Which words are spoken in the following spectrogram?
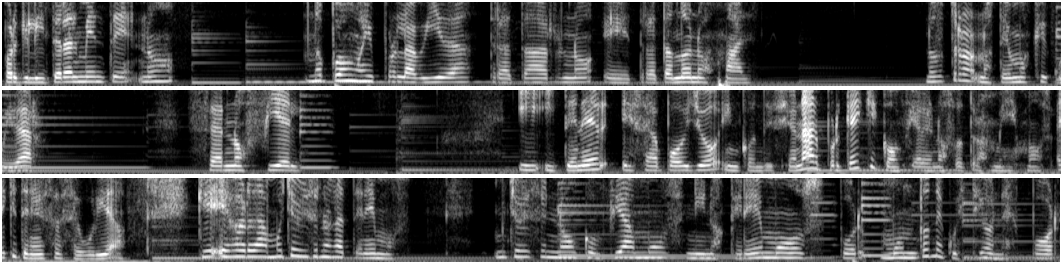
porque literalmente no, no podemos ir por la vida tratarnos, eh, tratándonos mal. Nosotros nos tenemos que cuidar. sernos fiel y, tener ese apoyo incondicional, porque hay que confiar en nosotros mismos, hay que tener esa seguridad, que es verdad, muchas veces no la tenemos. Muchas veces no confiamos ni nos queremos por un montón de cuestiones, por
